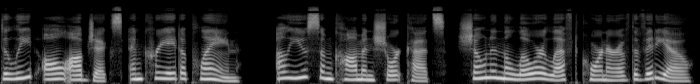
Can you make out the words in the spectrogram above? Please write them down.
Delete all objects and create a plane. I'll use some common shortcuts, shown in the lower left corner of the video.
